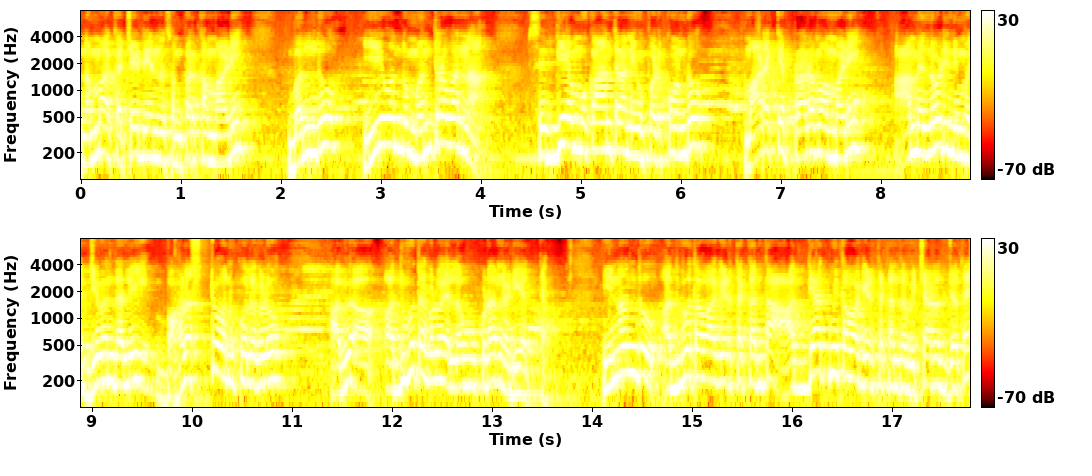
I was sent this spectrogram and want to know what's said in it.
ನಮ್ಮ ಕಚೇರಿಯನ್ನು ಸಂಪರ್ಕ ಮಾಡಿ, ಬಂದು ಈ ಒಂದು ಮಂತ್ರವನ್ನು ಸಿದ್ಧಿಯ ಮುಖಾಂತರ ನೀವು ಪಡ್ಕೊಂಡು, ಮಾಡೋಕ್ಕೆ ಪ್ರಾರಂಭ ಮಾಡಿ ಆಮೇಲೆ ನೋಡಿ ನಿಮ್ಮ ಜೀವನದಲ್ಲಿ ಬಹಳಷ್ಟು ಅನುಕೂಲಗಳು, ಅಭಿ ಅದ್ಭುತಗಳು ಎಲ್ಲವೂ ಕೂಡ ನಡೆಯುತ್ತೆ. ಇನ್ನೊಂದು ಅದ್ಭುತವಾಗಿರ್ತಕ್ಕಂಥ, ಆಧ್ಯಾತ್ಮಿಕವಾಗಿರ್ತಕ್ಕಂಥ ವಿಚಾರದ ಜೊತೆ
